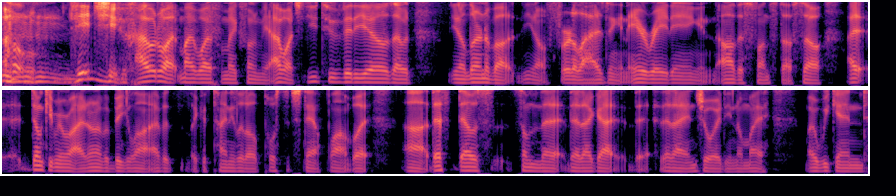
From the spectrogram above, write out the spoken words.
Oh, did you? I would watch. My wife would make fun of me. I watched YouTube videos. I would, you know, learn about you know fertilizing and aerating and all this fun stuff. So I don't get me wrong. I don't have a big lawn. I have a, like a tiny little postage stamp lawn, but uh, that's that was something that that I got that, that I enjoyed. You know, my my weekend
